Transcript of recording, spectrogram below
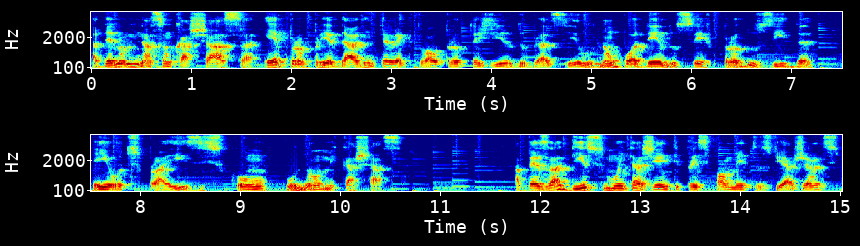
a denominação cachaça é propriedade intelectual protegida do Brasil, não podendo ser produzida em outros países com o nome cachaça. Apesar disso, muita gente, principalmente os viajantes,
